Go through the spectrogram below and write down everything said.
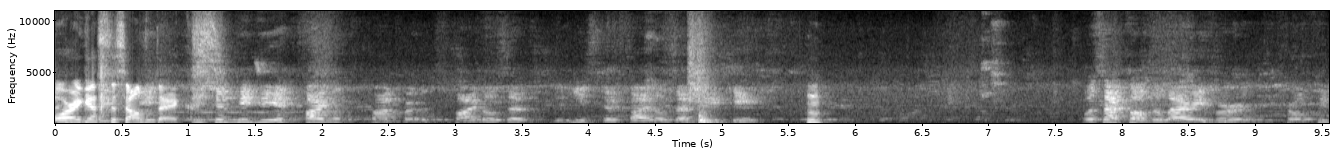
Or I guess the He, Celtics. he should be the final conference finals at the Eastern Finals MVP. Hmm. What's that called? The Larry Bird Trophy.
